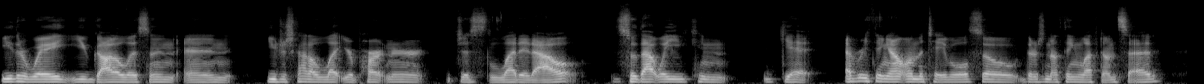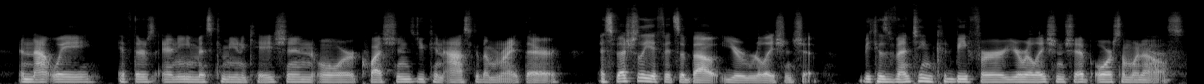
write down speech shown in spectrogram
either way, you gotta listen and you just gotta let your partner just let it out. So that way you can get everything out on the table so there's nothing left unsaid. And that way, if there's any miscommunication or questions, you can ask them right there, especially if it's about your relationship. Because venting could be for your relationship or someone else.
